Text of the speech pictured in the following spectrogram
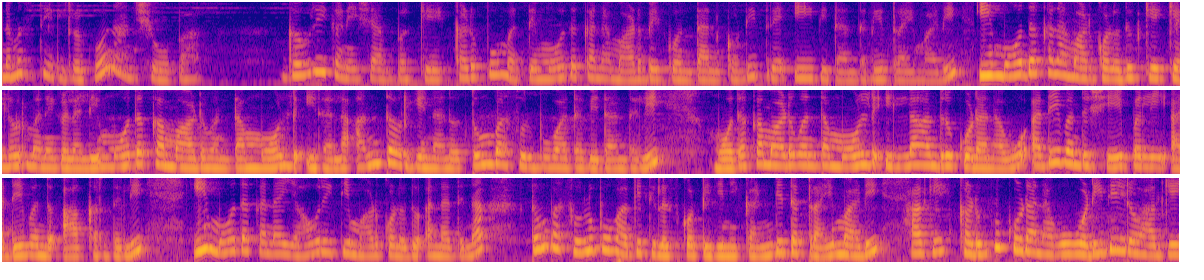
ನಮಸ್ತೆ ಎಲ್ರಿಗೂ ನಾನು ಶೋಭಾ. ಗೌರಿ ಗಣೇಶ ಹಬ್ಬಕ್ಕೆ ಕಡುಬು ಮತ್ತೆ ಮೋದಕನ ಮಾಡಬೇಕು ಅಂತ ಅನ್ಕೊಂಡಿದ್ರೆ ಈ ವಿಧಾನದಲ್ಲಿ ಟ್ರೈ ಮಾಡಿ. ಈ ಮೋದಕನ ಮಾಡ್ಕೊಳ್ಳೋದಕ್ಕೆ ಕೆಲವ್ರ ಮನೆಗಳಲ್ಲಿ ಮೋದಕ ಮಾಡುವಂತ ಮೋಲ್ಡ್ ಇರಲ್ಲ, ಅಂಥವ್ರಿಗೆ ನಾನು ತುಂಬಾ ಸುಲಭವಾದ ವಿಧಾನದಲ್ಲಿ ಮೋದಕ ಮಾಡುವಂತ ಮೋಲ್ಡ್ ಇಲ್ಲ ಅಂದ್ರೂ ಕೂಡ ನಾವು ಅದೇ ಒಂದು ಶೇಪಲ್ಲಿ ಅದೇ ಒಂದು ಆಕಾರದಲ್ಲಿ ಈ ಮೋದಕನ ಯಾವ ರೀತಿ ಮಾಡ್ಕೊಳ್ಳೋದು ಅನ್ನೋದನ್ನ ತುಂಬಾ ಸುಲಭವಾಗಿ ತಿಳಿಸ್ಕೊಟ್ಟಿದ್ದೀನಿ. ಖಂಡಿತ ಟ್ರೈ ಮಾಡಿ. ಹಾಗೆ ಕಡುಬು ಕೂಡ ನಾವು ಒಡಿದೇ ಇರೋ ಹಾಗೆ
